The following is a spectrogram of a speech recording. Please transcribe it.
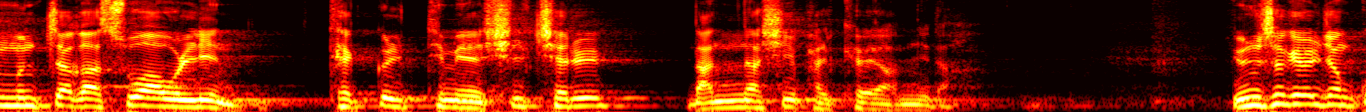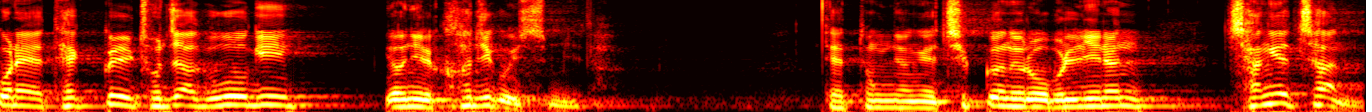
문자가 쏘아 올린 댓글팀의 실체를 낱낱이 밝혀야 합니다. 윤석열 정권의 댓글 조작 의혹이 연일 커지고 있습니다. 대통령의 측근으로 불리는 장해찬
